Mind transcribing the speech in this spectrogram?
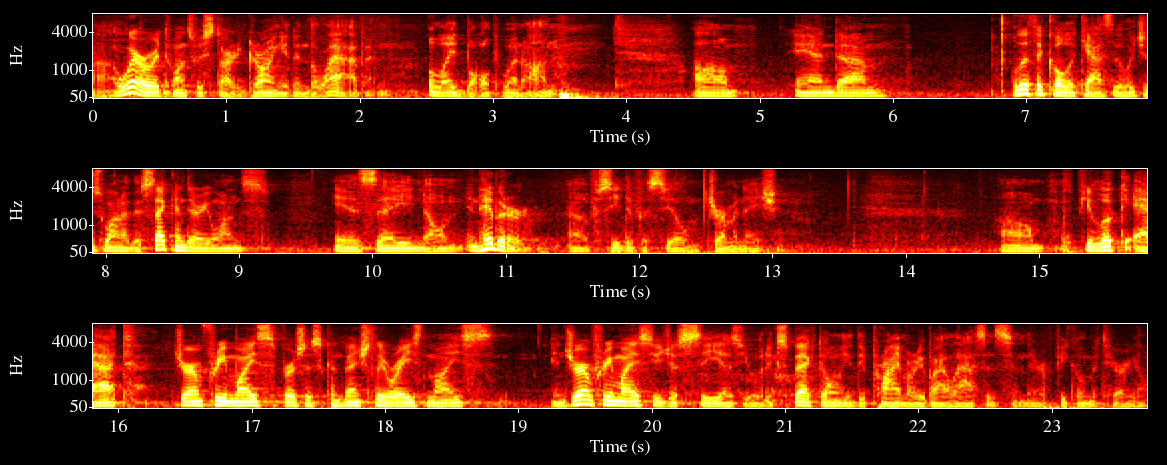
uh, aware of it once we started growing it in the lab, and a light bulb went on. Um, and um, lithocolic acid, which is one of the secondary ones, is a known inhibitor of C. difficile germination. Um, if you look at germ-free mice versus conventionally raised mice. In germ-free mice, you just see, as you would expect, only the primary bile acids in their fecal material,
